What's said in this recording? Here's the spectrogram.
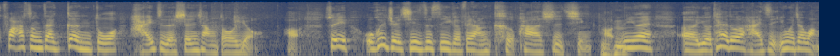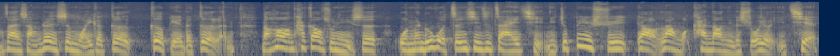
发生在更多孩子的身上都有。好，所以我会觉得其实这是一个非常可怕的事情。好，因为呃有太多的孩子因为在网站上认识某一个个个别的个人，然后他告诉你是我们如果真心是在一起，你就必须要让我看到你的所有一切。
